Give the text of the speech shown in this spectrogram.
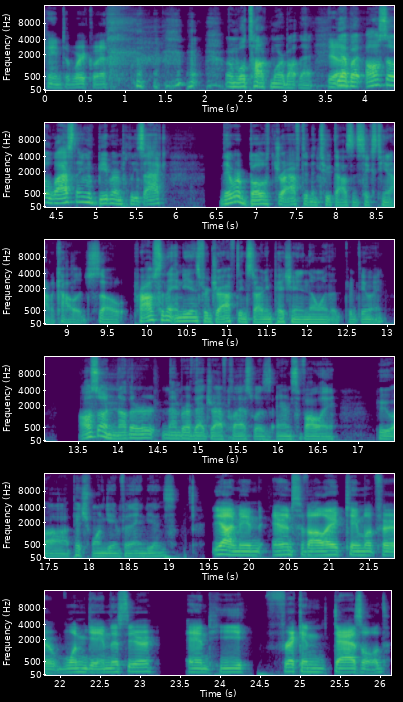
pain to work with. and we'll talk more about that. Yeah. Yeah, but also last thing with Bieber and Plesac, they were both drafted in 2016 out of college. So props to the Indians for drafting starting pitching and knowing what they're doing. Also, another member of that draft class was Aaron Civale, who uh, pitched one game for the Indians. Yeah, I mean, Aaron Civale came up for one game this year, and he frickin' dazzled.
